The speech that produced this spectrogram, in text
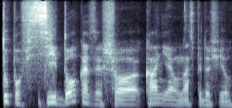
тупо всі докази, що Кан'є у нас педофіл.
